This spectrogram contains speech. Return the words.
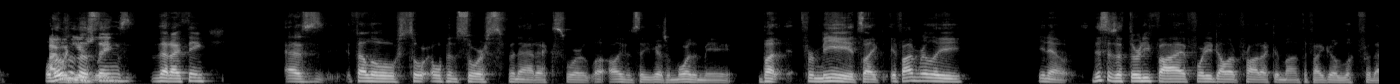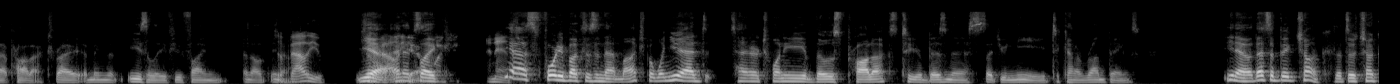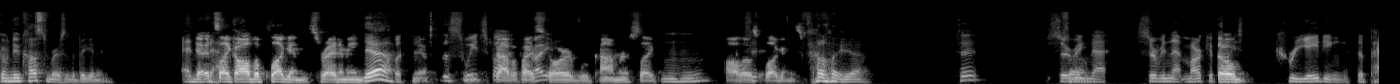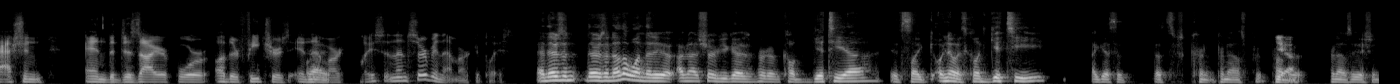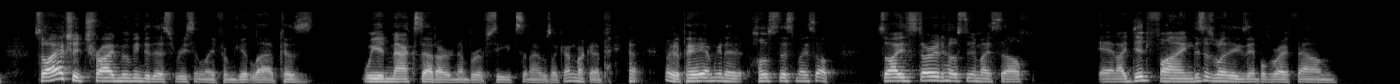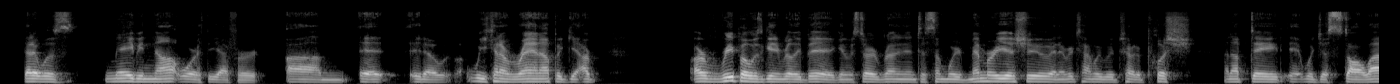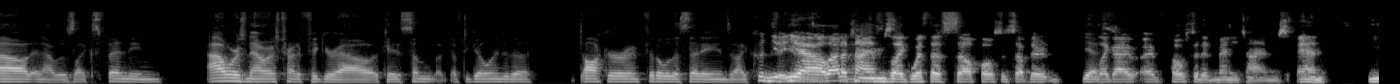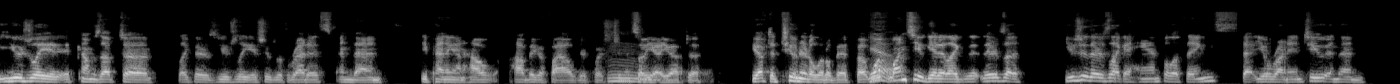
Well, those are those usually- things that I think, as fellow sor open source fanatics, or I'll even say you guys are more than me. But for me, it's like if I'm really, you know, this is a 35 $40 product a month if I go look for that product, right? I mean, easily if you find an, al- you it's a know, value. It's a yeah, value and it's Yeah. like, question and answer. yeah, it's 40 bucks isn't that much, but when you add 10 or 20 of those products to your business that you need to kind of run things, you know, that's a big chunk. That's a chunk of new customers at the beginning. And yeah, it's like all the plugins, right? I mean, Yeah. but Yeah. the sweet spot, Shopify right? Store, WooCommerce, like hmm all That's those it. plugins. Totally. Yeah. That's it. Serving So- that serving that marketplace, So creating the passion and the desire for other features in that marketplace, and then serving that marketplace. And there's a there's another one that I'm not sure if you guys have heard of called Gitea. It's like oh no, it's called Gitea. I guess it, that's current pronounced proper Yeah. pronunciation. So I actually tried moving to this recently from GitLab because we had maxed out our number of seats, and I was like, I'm not gonna pay. I'm not gonna pay. I'm gonna host this myself. So I started hosting it myself, and I did find this is one of the examples where I found that it was maybe not worth the effort. Um, it you know we kind of ran up again. Our, our repo was getting really big and we started running into some weird memory issue and every time we would try to push an update it would just stall out and i was like spending hours and hours trying to figure out okay some I have to go into the docker and fiddle with the settings and i couldn't Y- yeah, a lot of And I just- times, like with the self-hosted stuff, there yes like I, I've posted it many times, and usually it it comes up to like there's usually issues with Redis, and then depending on how how big a file you're pushing it, so yeah, Mm. you have to you have to tune it a little bit. But on- Yeah. once you get it, like there's a usually there's like a handful of things that you'll run into, and then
